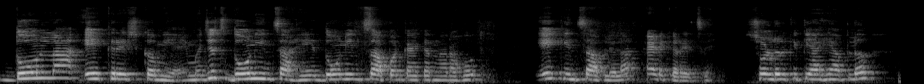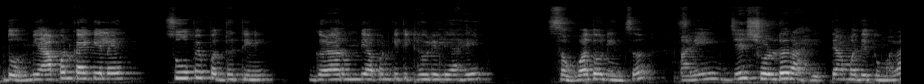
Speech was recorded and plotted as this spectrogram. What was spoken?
दोनला एक रेश कमी आहे. म्हणजेच दोन इंच आहे. दोन इंच आपण काय करणार आहोत? एक इंच आपल्याला ॲड करायचं आहे शोल्डर किती आहे आपलं? दोन. मी आपण काय केलं आहे सोप्या पद्धतीने गळा रुंदी आपण किती ठेवलेली आहे? सव्वा दोन इंच. आणि जे शोल्डर आहे त्यामध्ये तुम्हाला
